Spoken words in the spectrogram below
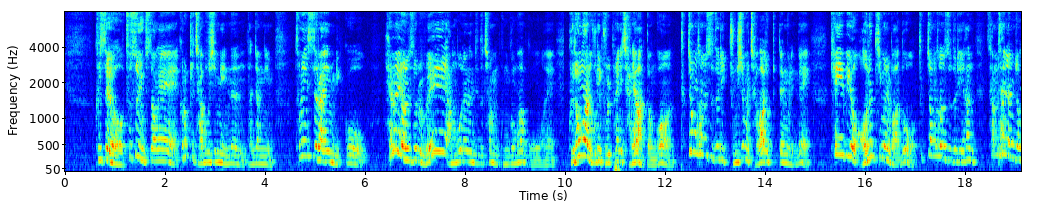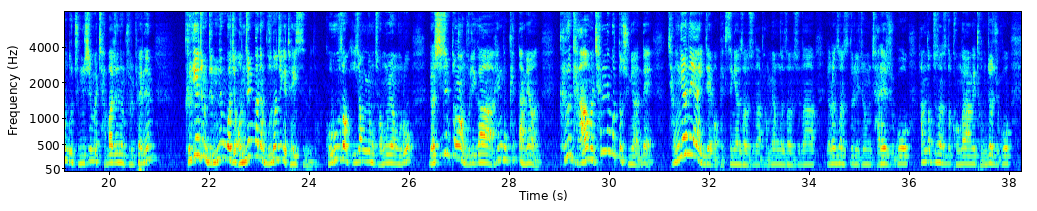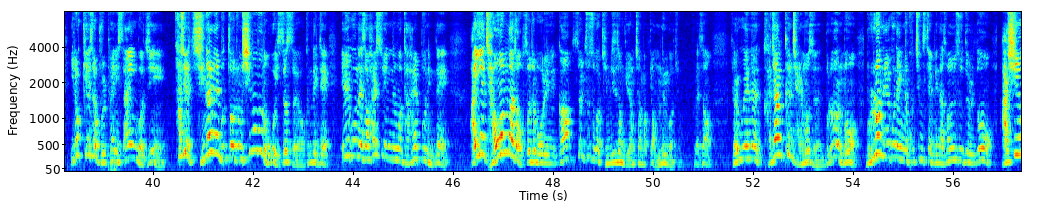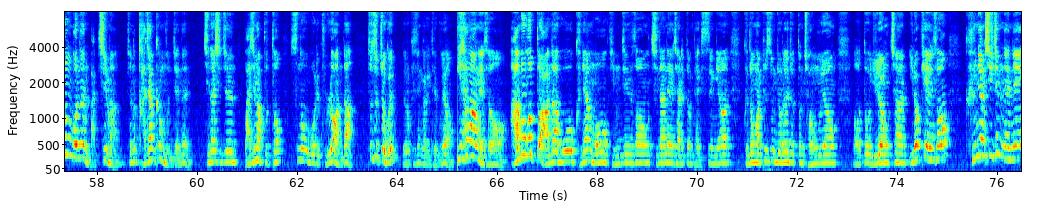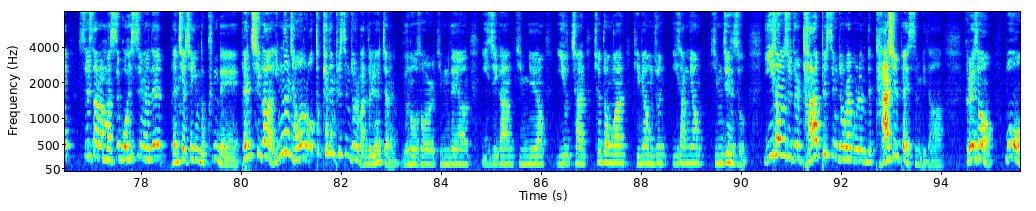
글쎄요 투수 육성에 그렇게 자부심이 있는 단장님 트윈스 라인 믿고 해외 연수를 왜 안 보내는지도 참 궁금하고 예. 그동안 우리 불펜이 잘해왔던 건 특정 선수들이 중심을 잡아줬기 때문인데 KBO 어느 팀을 봐도 특정 선수들이 한 3, 4년 정도 중심을 잡아주는 불펜은 그게 좀 늦는 거지 언젠가는 무너지게 돼 있습니다. 고우석, 이정용, 정우영으로 몇 시즌 동안 우리가 행복했다면 그 다음을 찾는 것도 중요한데 작년에야 이제 뭐 백승현 선수나 박명근 선수나 이런 선수들이 좀 잘해주고 함덕주 선수도 건강하게 던져주고 이렇게 해서 불펜이 쌓인 거지 사실 지난해부터 좀 신호는 오고 있었어요. 근데 이제 1군에서 할 수 있는 건 다 할 뿐인데 아예 자원마저 없어져 버리니까 쓸 투수가 김진성 유영찬밖에 없는 거죠. 그래서 결국에는 가장 큰 잘못은 물론 뭐 물론 1군에 있는 코칭 스태프나 선수들도 아쉬운 거는 맞지만 저는 가장 큰 문제는 지난 시즌 마지막부터 스노우볼이 굴러간다. 투수 쪽은 이렇게 생각이 되고요. 이 상황에서 아무것도 안 하고 그냥 뭐 김진성, 지난해 잘했던 백승현, 그동안 필승조로 해줬던 정우영, 어, 또 유영찬 이렇게 해서 그냥 시즌 내내 쓸 사람만 쓰고 했으면은 벤치의 책임도 큰데 벤치가 있는 자원으로 어떻게든 필승조를 만들려 했잖아요. 윤호솔, 김대현, 이지강, 김유영, 이유찬, 최동환, 김영준, 이상영, 김진수 이 선수들 다 필승조로 해보려 했는데 다 실패했습니다. 그래서 뭐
